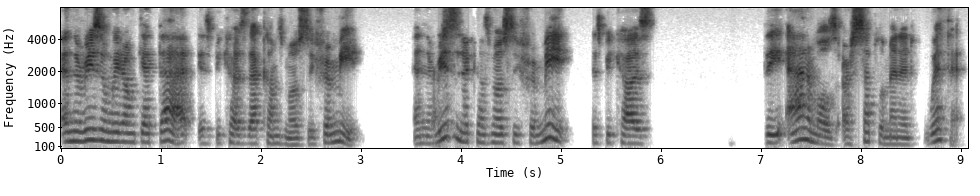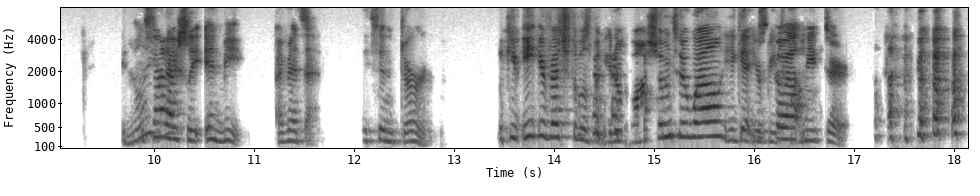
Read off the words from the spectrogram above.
And the reason we don't get that is because that comes mostly from meat. And the reason it comes mostly from meat is because the animals are supplemented with it. Really? It's not actually in meat. I read that. It's in dirt. If you eat your vegetables but you don't wash them too well, you get your Just B12. Go out and eat dirt.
